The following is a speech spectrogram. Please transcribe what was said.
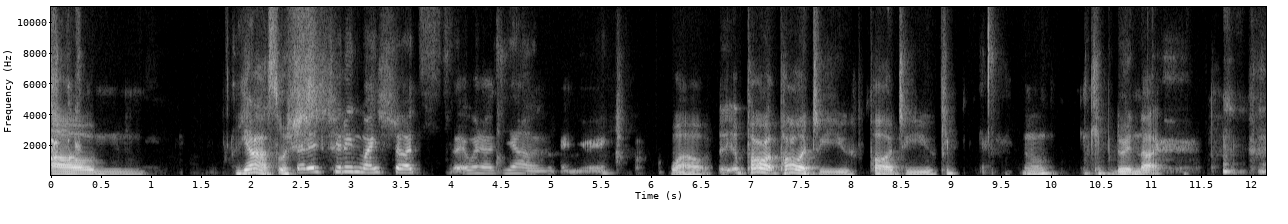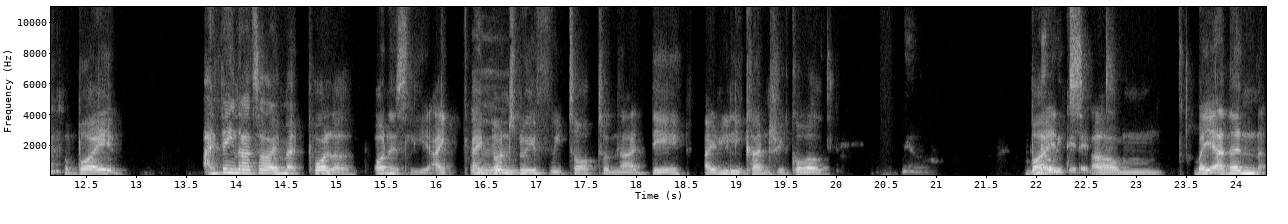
Um. Yeah. So Started sh- shooting my shots uh, when I was young. Anyway. wow. Uh, Power. Power to you. Power to you. Keep. You know, keep doing that. But I think that's how I met Paula. Honestly, I I don't Mm. know if we talked on that day. I really can't recall. No. but No, um but yeah then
